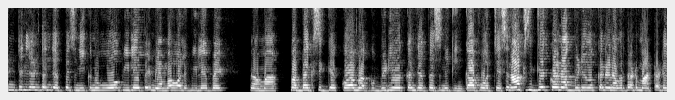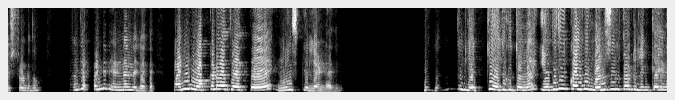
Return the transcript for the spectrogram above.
ఇంటెలిజెంట్ అని చెప్పేసి నీకు నువ్వు ఫీల్ అయిపోయి మీ అమ్మ వాళ్ళు ఫీల్ అయిపోయి మా మా అబ్బాయికి సిగ్గు ఎక్కువ మాకు వీడియో ఎక్కువ అని చెప్పేసి నీకు ఇంకా ఫోర్ చేసి నాకు సిగ్గు ఎక్కువ నాకు వీడియో ఎక్కువ నేను ఎవరితో మాట్లాడే ఇష్టం ఉండదు. అని చెప్పండి నేను చేస్తాను పని నువ్వు ఒక్కడే చేస్తే నీ స్కిల్ అండి అది. నువ్వు ఎంత ఎత్తు ఎదుగుతున్నా ఎదిగి కొద్ది మనుషులతో లింక్ అయిన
